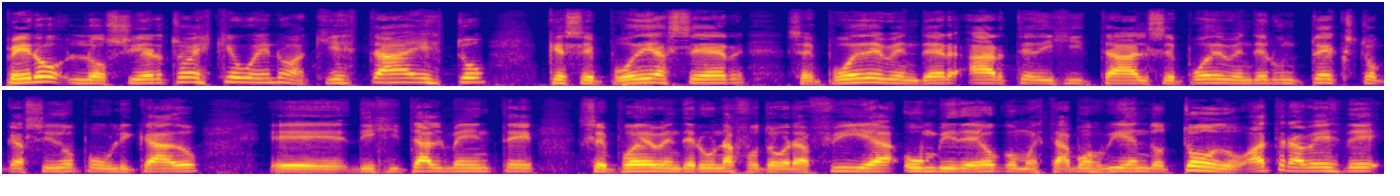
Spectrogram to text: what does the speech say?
Pero lo cierto es que, bueno, aquí está esto que se puede hacer, se puede vender arte digital, se puede vender un texto que ha sido publicado eh, digitalmente, se puede vender una fotografía, un video, como estamos viendo, todo a través de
